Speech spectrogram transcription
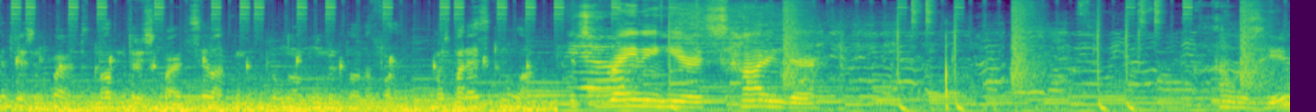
É 3 e 1 quarto? 9 e 3 quarto, sei lá como é o número da plataforma. Mas parece que não lá. It's raining here, it's hot in there. I was here.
